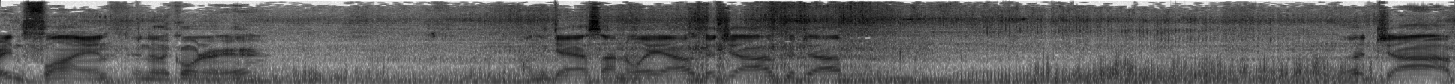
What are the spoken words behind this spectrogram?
Braden's flying into the corner here. On the gas on the way out. Good job, good job. Good job.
